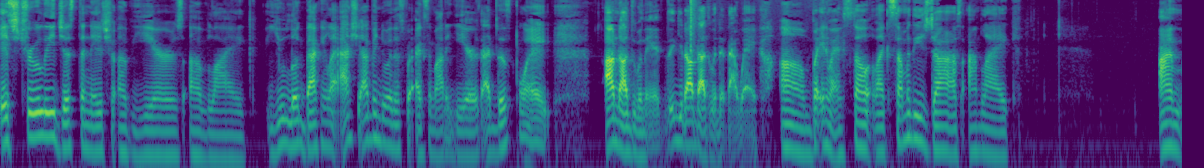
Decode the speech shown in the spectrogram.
it's truly just the nature of years of like you look back and you're like actually i've been doing this for x amount of years. At this point i'm not doing it. You know i'm not doing it that way. Um but anyway so like some of these jobs i'm like i'm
